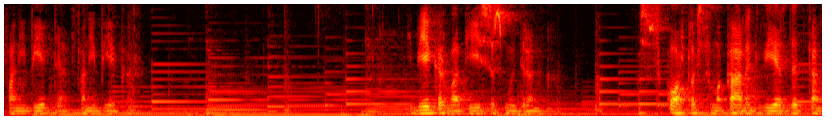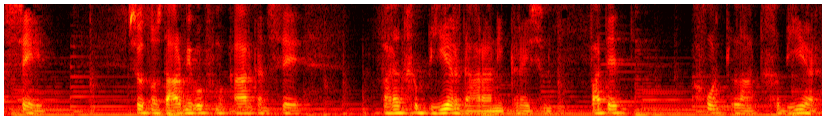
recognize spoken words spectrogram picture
van die beter van die beker. Die beker wat Jesus moet drink. As ons kortliks vir mekaar net weer dit kan sê, sodat ons daarmee ook vir mekaar kan sê wat het gebeur daar aan die kruis en wat het God laat gebeur?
